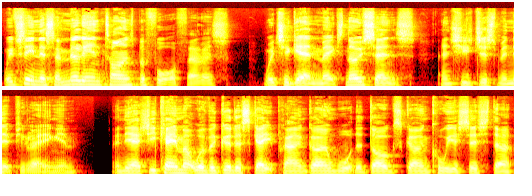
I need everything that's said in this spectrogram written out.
We've seen this a million times before, fellas. Which again makes no sense, and she's just manipulating him. And yeah, she came up with a good escape plan go and walk the dogs, go and call your sister.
